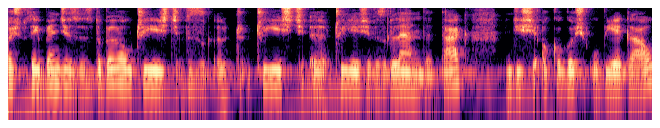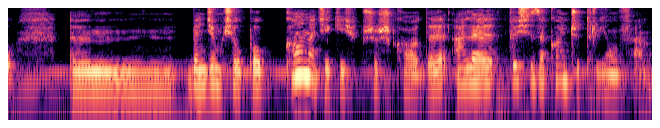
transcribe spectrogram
ktoś tutaj będzie zdobywał czyjeś, czyjeś, e, czyjeś względy, tak? Będzie się o kogoś ubiegał, będzie musiał pokonać jakieś przeszkody, ale to się zakończy triumfem.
